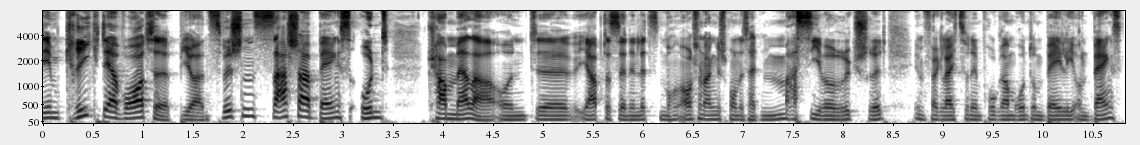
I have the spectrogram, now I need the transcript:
dem Krieg der Worte, Björn, zwischen Sasha Banks und Carmella. Und äh, ihr habt das ja in den letzten Wochen auch schon angesprochen, ist halt ein massiver Rückschritt im Vergleich zu dem Programm rund um Bailey und Banks.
